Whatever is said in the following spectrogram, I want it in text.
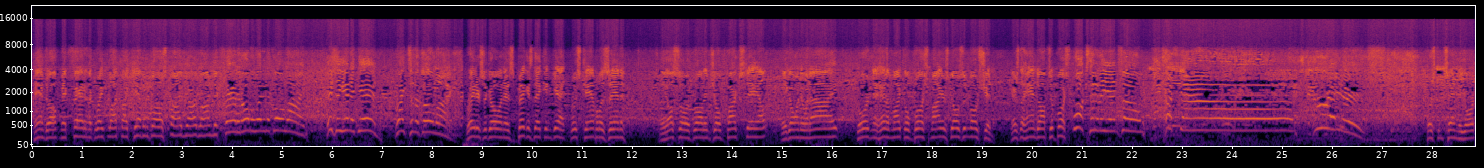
Handoff, McFadden, a great block by Kevin Boss, five-yard line. McFadden all the way to the goal line. Is he in again? Right to the goal line. Raiders are going as big as they can get. Bruce Campbell is in. They also have brought in Joe Barksdale. They go into an eye. Gordon ahead of Michael Bush. Myers goes in motion. Here's the handoff to Bush. Walks into the end zone. Touchdown! Raiders! First and 10, New York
